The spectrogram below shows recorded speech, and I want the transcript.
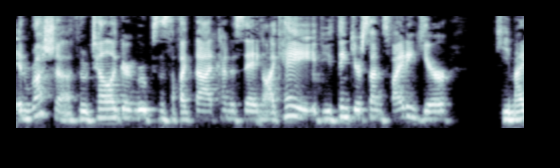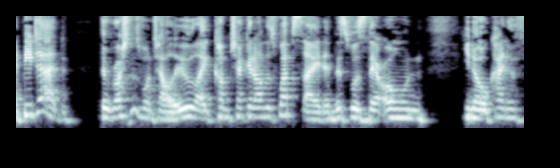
in Russia through Telegram groups and stuff like that, kind of saying, like, hey, if you think your son's fighting here, he might be dead. The Russians won't tell you, like, come check it on this website. And this was their own, you know, kind of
